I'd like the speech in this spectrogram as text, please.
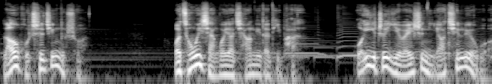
老虎吃惊地说：“我从未想过要抢你的地盘，我一直以为是你要侵略我。”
